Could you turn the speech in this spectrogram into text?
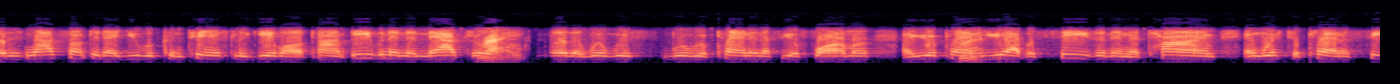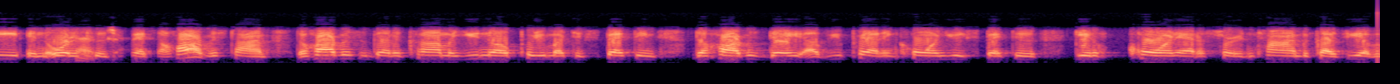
but it's not something that you would continuously give all the time. Even in the natural, right. you know that when we're when we're planting, if you're a farmer and you're planting, right. you have a season and a time in which to plant a seed in order to expect a harvest time. The harvest is going to come, and you know pretty much expecting the harvest day of you planting corn. You expect to get corn at a certain time because you have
